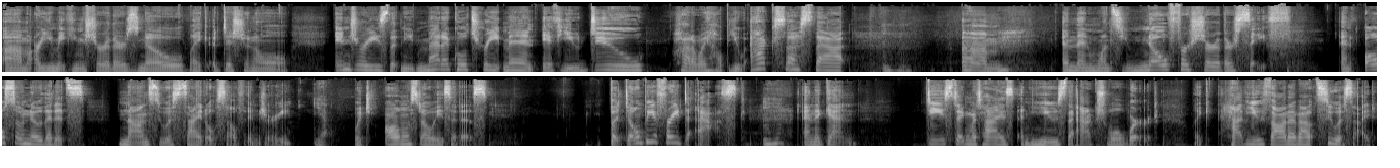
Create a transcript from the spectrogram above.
Um, are you making sure there's no like additional injuries that need medical treatment? If you do, how do I help you access that? Um, and then once you know for sure they're safe, and also know that it's non-suicidal self-injury Yeah. which almost always it is. But don't be afraid to ask. And again, destigmatize and use the actual word. Like, have you thought about suicide?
